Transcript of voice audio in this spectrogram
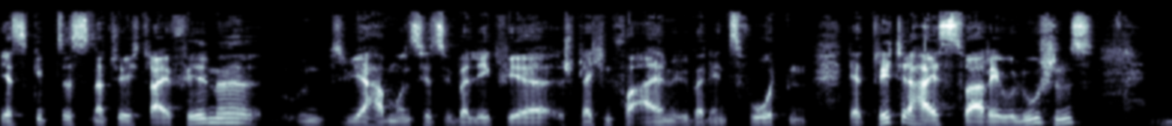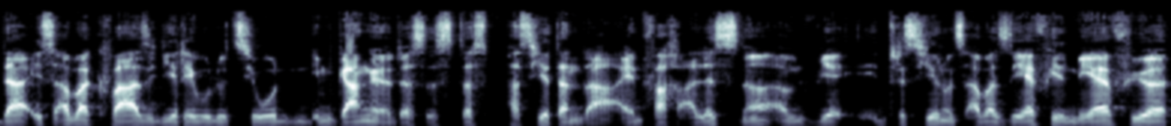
jetzt gibt es natürlich drei Filme, und wir haben uns jetzt überlegt, wir sprechen vor allem über den zweiten. Der dritte heißt zwar Revolutions, da ist aber quasi die Revolution im Gange. Das ist, das passiert dann da einfach alles. Ne? Und wir interessieren uns aber sehr viel mehr für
